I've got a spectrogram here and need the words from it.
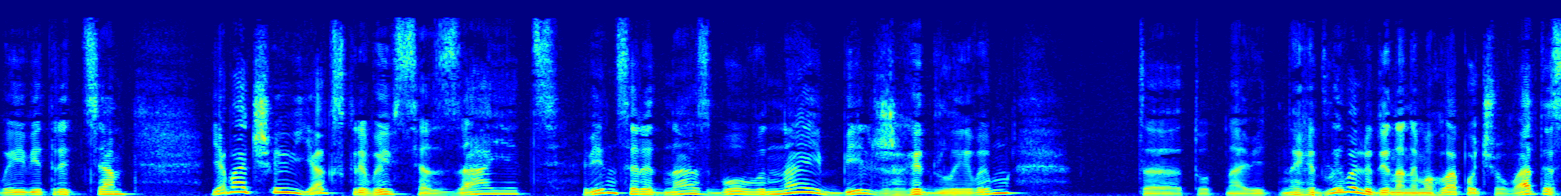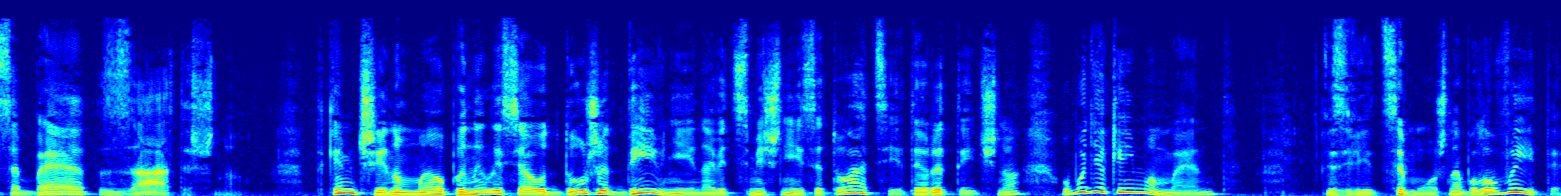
вивітриться. Я бачив, як скривився заєць. Він серед нас був найбільш гидливим. Та тут навіть негидлива людина не могла почувати себе затишно. Таким чином, ми опинилися у дуже дивній, навіть смішній ситуації. Теоретично, у будь-який момент звідси можна було вийти.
